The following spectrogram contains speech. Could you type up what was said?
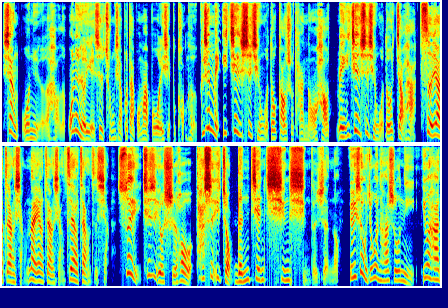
像我女儿好了，我女儿也是从小不打不骂不威胁不恐吓，可是每一件事情我都告诉她 no 好，每一件事情我都叫她这要这样想，那样这样想，这要这样子想。所以其实有时候他是一种人间清醒的人哦。有一次我就问他说：“你，因为他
